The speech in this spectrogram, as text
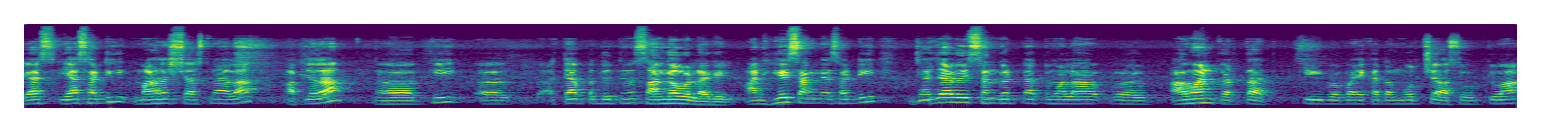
यास यासाठी महाराष्ट्र शासनाला आपल्याला की त्या पद्धतीनं सांगावं लागेल. आणि हे सांगण्यासाठी ज्या ज्यावेळी संघटना तुम्हाला आव्हान आवाहन करतात की बाबा एखादा मोर्चा असो किंवा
